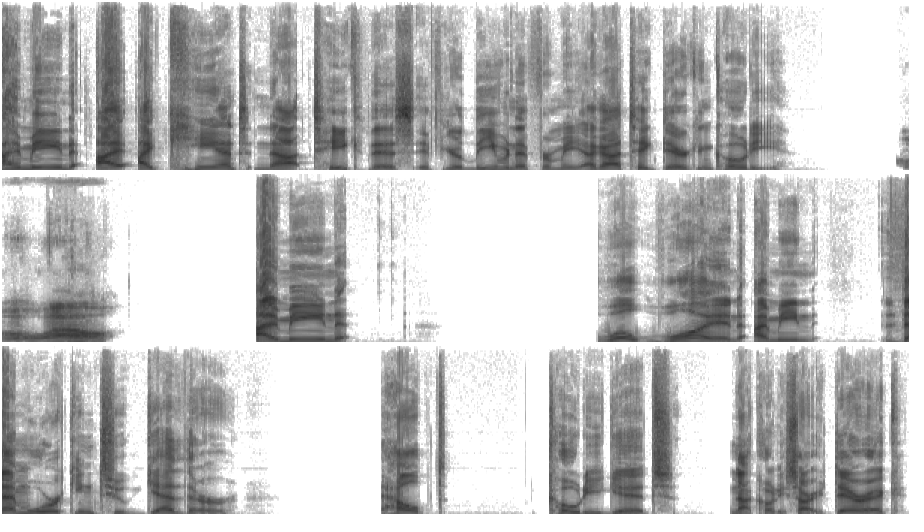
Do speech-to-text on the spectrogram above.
I mean, I I can't not take this if you're leaving it for me. I gotta take Derek and Cody. Oh wow! I mean, well, one, I mean, them working together helped Cody get not Cody, sorry, Derek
